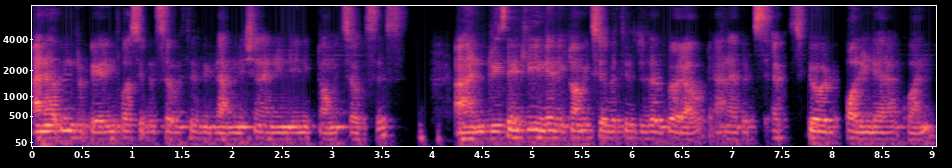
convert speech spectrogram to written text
and have been preparing for civil services examination and Indian economic services. And recently, Indian economic services results were out, and I've secured All India Rank One.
